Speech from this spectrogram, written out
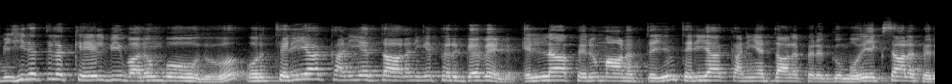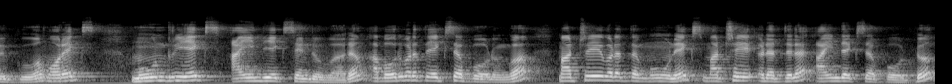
விகிதத்தில் கேள்வி வரும்போது ஒரு தெரியா கணியத்தால் நீங்கள் பெருக்க வேண்டும். எல்லா பெருமானத்தையும் தெரியா கணியத்தால் பெருக்கும் போது பெருக்குவோம். ஒரு எக்ஸ் மூன்று எக்ஸ் ஐந்து எக்ஸ் என்று வரும். அப்போ ஒரு இடத்தை எக்ஸை போடுங்க. மற்ற இடத்தை மூணு எக்ஸ் மற்ற இடத்துல ஐந்து எக்ஸை போட்டு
